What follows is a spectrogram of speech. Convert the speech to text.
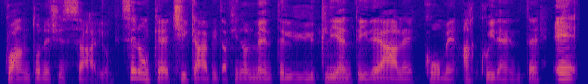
quanto necessario. Se non che ci capita finalmente il cliente ideale come acquirente e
